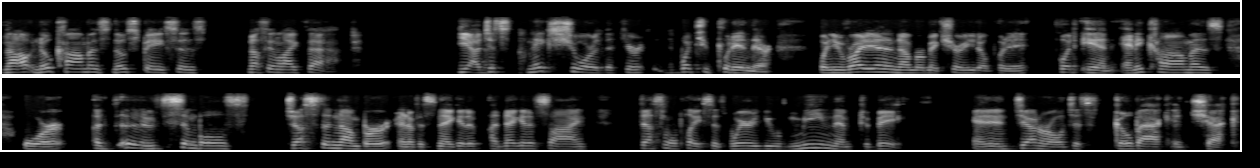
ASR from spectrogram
no no commas, no spaces, nothing like that. Yeah, just make sure that you're what you put in there when you write in a number, make sure you don't put in put in any commas or uh, uh, symbols, just the number, and if it's negative, a negative sign, decimal places where you mean them to be. And in general, just go back and check.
